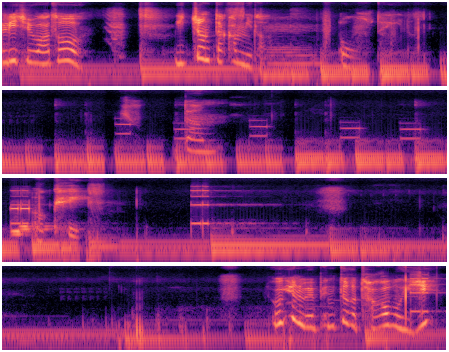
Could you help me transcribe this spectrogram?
딱 관리지 와서 미션 딱 합니다. 오우 다행이다. 땀 오케이. 여기는 왜 벤트가 작아 보이지?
